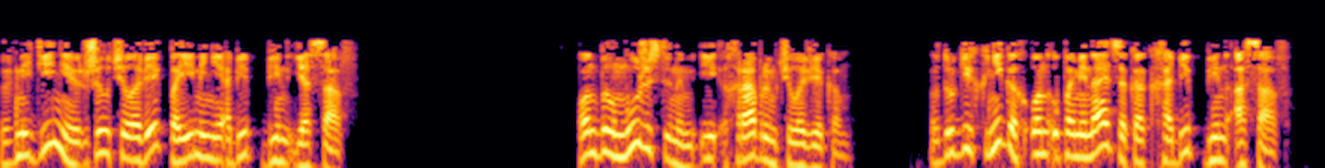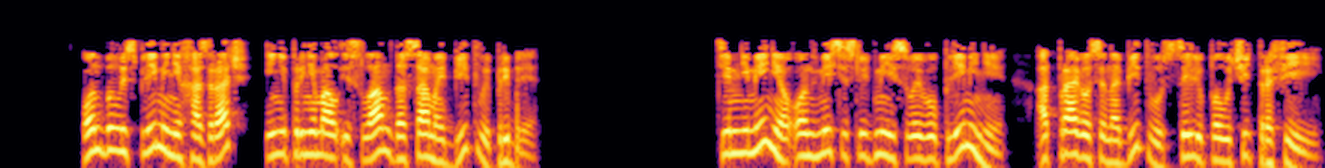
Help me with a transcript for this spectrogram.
В Медине жил человек по имени Абиб бин Ясав. Он был мужественным и храбрым человеком. В других книгах он упоминается как Хабиб бин Асав. Он был из племени Хазрач и не принимал ислам до самой битвы при Бре. Тем не менее, он вместе с людьми из своего племени отправился на битву с целью получить трофеи.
